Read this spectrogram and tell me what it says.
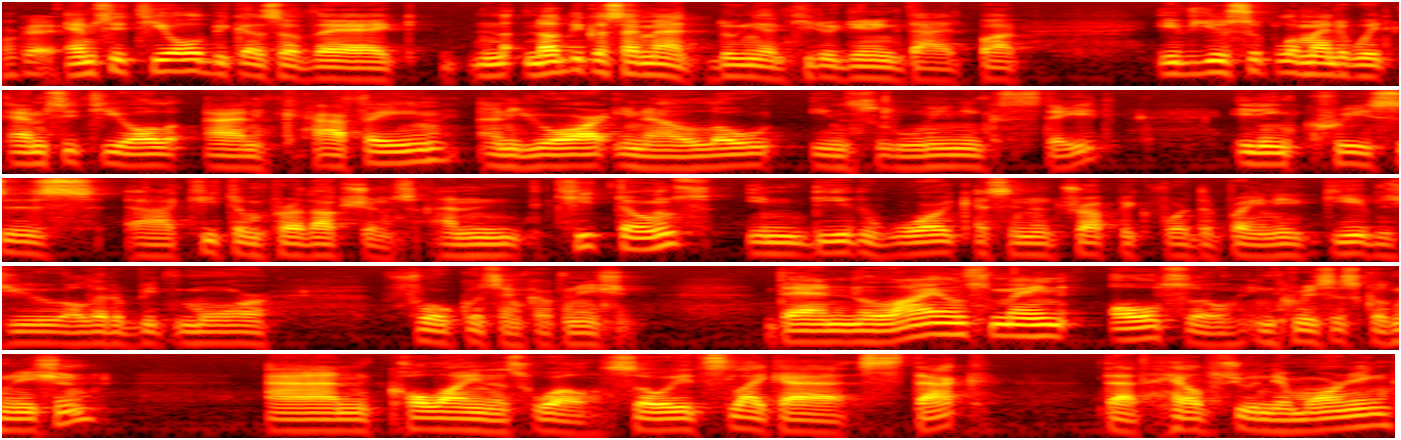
Okay. MCT oil because of the n- not because I'm at doing a ketogenic diet, but if you supplement with MCT oil and caffeine and you are in a low insulinic state, it increases uh, ketone productions. And ketones indeed work as a nootropic for the brain. It gives you a little bit more focus and cognition. Then lion's mane also increases cognition and choline as well. So it's like a stack that helps you in the morning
